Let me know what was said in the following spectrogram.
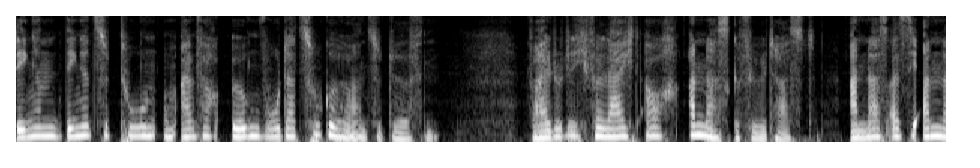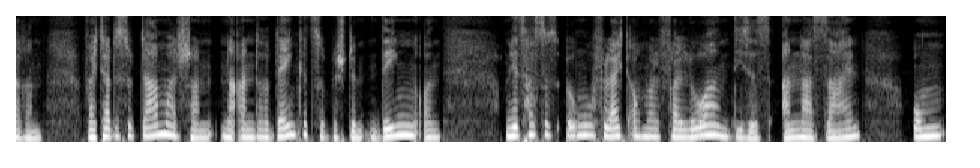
Dingen Dinge zu tun, um einfach irgendwo dazugehören zu dürfen weil du dich vielleicht auch anders gefühlt hast, anders als die anderen. Vielleicht hattest du damals schon eine andere Denke zu bestimmten Dingen und und jetzt hast du es irgendwo vielleicht auch mal verloren, dieses Anderssein, um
